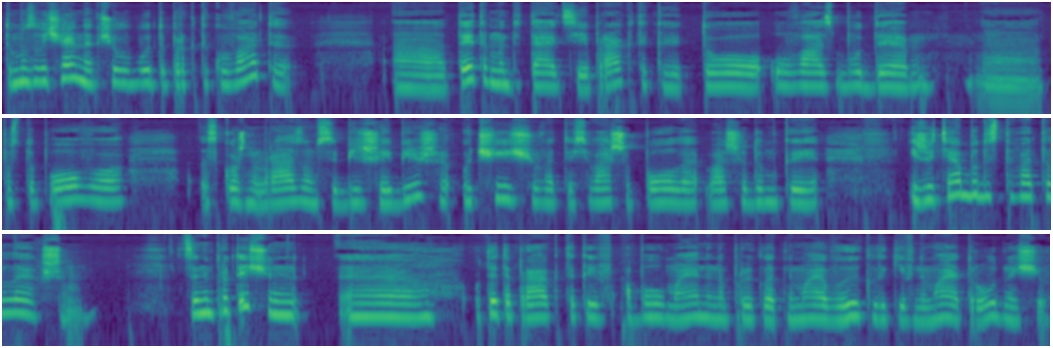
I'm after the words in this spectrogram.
Тому, звичайно, якщо ви будете практикувати тета медитації, практики, то у вас буде поступово з кожним разом все більше і більше очищуватись ваше поле, ваші думки. І життя буде ставати легшим. Це не про те, що е, от це практики, або у мене, наприклад, немає викликів, немає труднощів.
